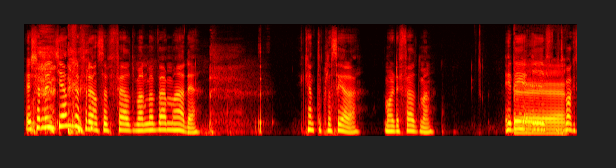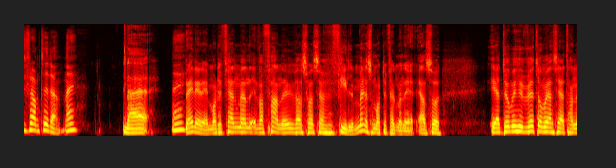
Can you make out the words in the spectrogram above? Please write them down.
Jag känner igen referensen Feldman, men vem är det? Jag kan inte placera. Marty Feldman. Är det i Eh. Tillbaka till framtiden? Nej? Nej. Nej? Nej, nej, nej. Martin Feldman, vad fan, vad ska man säga för filmer som Martin Feldman är? Alltså, är jag dum i huvudet om jag säger att han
